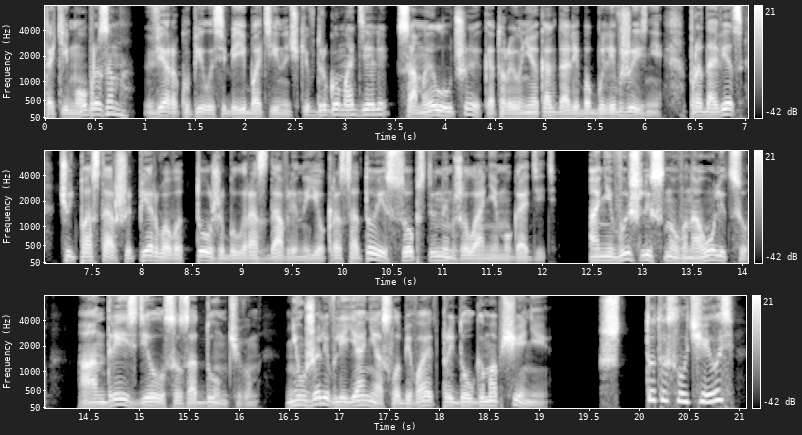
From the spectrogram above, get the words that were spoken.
Таким образом, Вера купила себе и ботиночки в другом отделе, самые лучшие, которые у нее когда-либо были в жизни. Продавец, чуть постарше первого, тоже был раздавлен ее красотой и собственным желанием угодить. Они вышли снова на улицу, а Андрей сделался задумчивым. Неужели влияние ослабевает при долгом общении? «Что-то случилось?» –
